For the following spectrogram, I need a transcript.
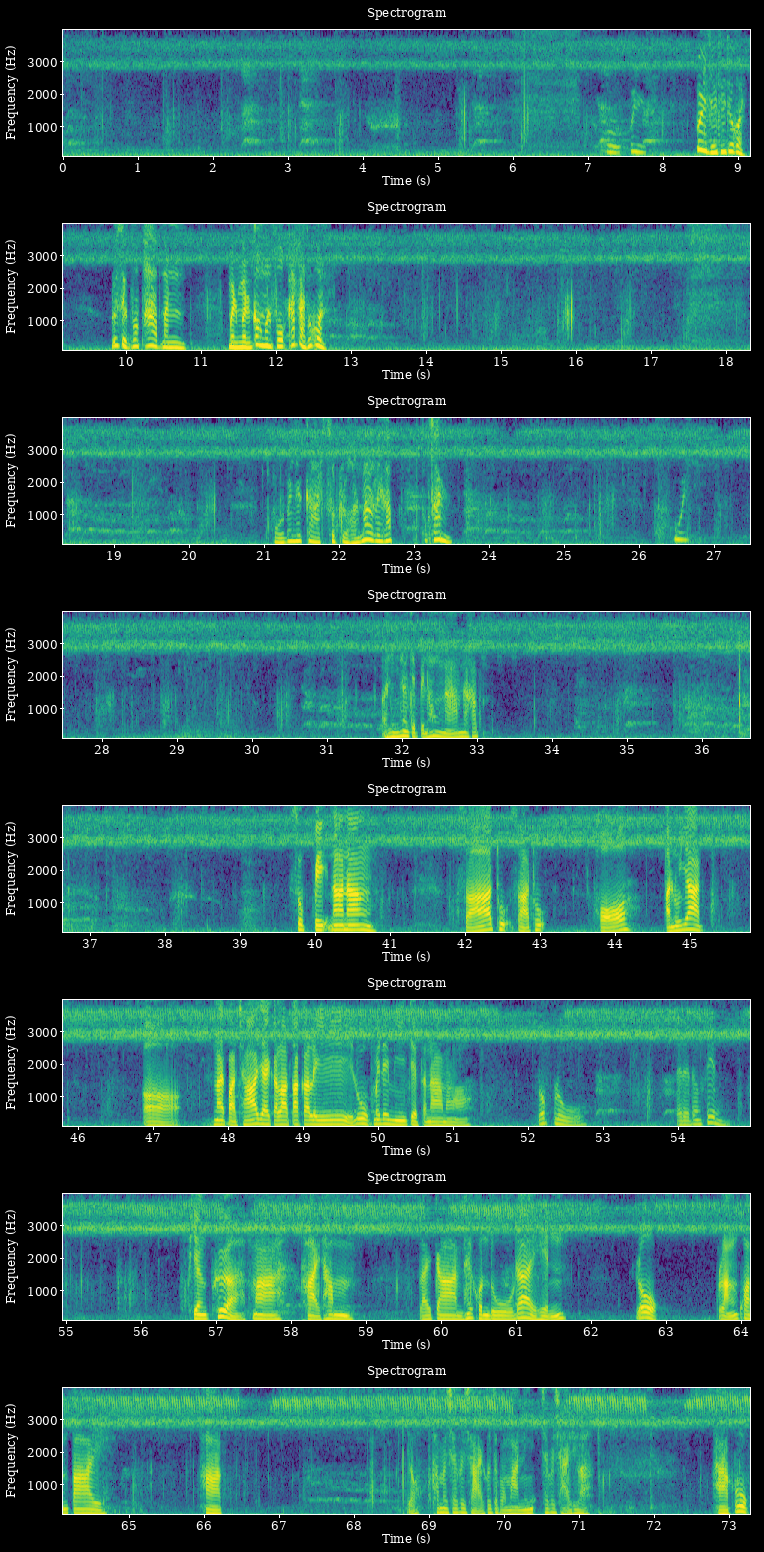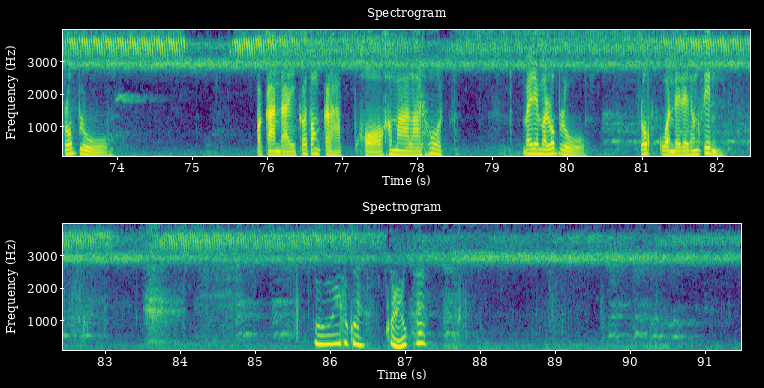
อ้ยเฮ้ยเดี๋ยวเดี๋ยวเดี๋ยวก่อน รู้สึกว่าภาพมันเหมือนเหมือนกล้องมันโฟกัสอะทุกคน โอ้ยบรรยากาศสุดหลอนมากเลยครับ ทุกท่านอุ้ยอันนี้น่าจะเป็นห้องน้ำนะครับ สุปินานัง สาธุ สาธุ ขออนุญาตนายป่าช้ายายกะลาตากาลี ลูกไม่ได้มีเจตนามา ลบหลู่ใดๆทั้งสิ้น เพียงเพื่อมาถ่ายทำรายการให้คนดูได้เห็น โลกหลังความตาย หาก ดี๋ยวถ้าไม่ใช้ไฟฉายก็จะประมาณนี้ใช้ไฟฉายดีกว่าหากลูกลบหลู่ประการใดก็ต้องกราบขอขมาลาโทษ ไม่ได้มาลบหลู่รบกวนใดๆทั้งสิ้นโอ้ยทุกคนขนลุกมาก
